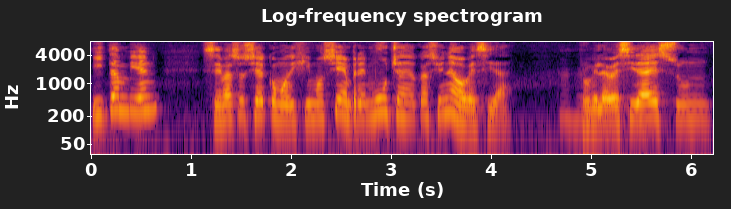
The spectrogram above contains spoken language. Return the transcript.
Y también se va a asociar, como dijimos siempre, muchas ocasiones a obesidad. Porque la obesidad es un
